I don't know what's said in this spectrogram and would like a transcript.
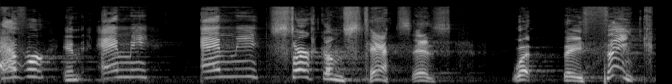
ever in any, any circumstances what they think.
